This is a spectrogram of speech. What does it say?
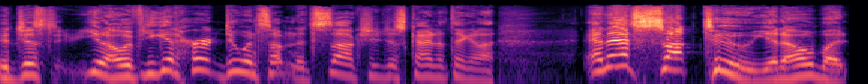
It just, you know, if you get hurt doing something that sucks, you just kind of think, like, and that sucked too, you know. But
